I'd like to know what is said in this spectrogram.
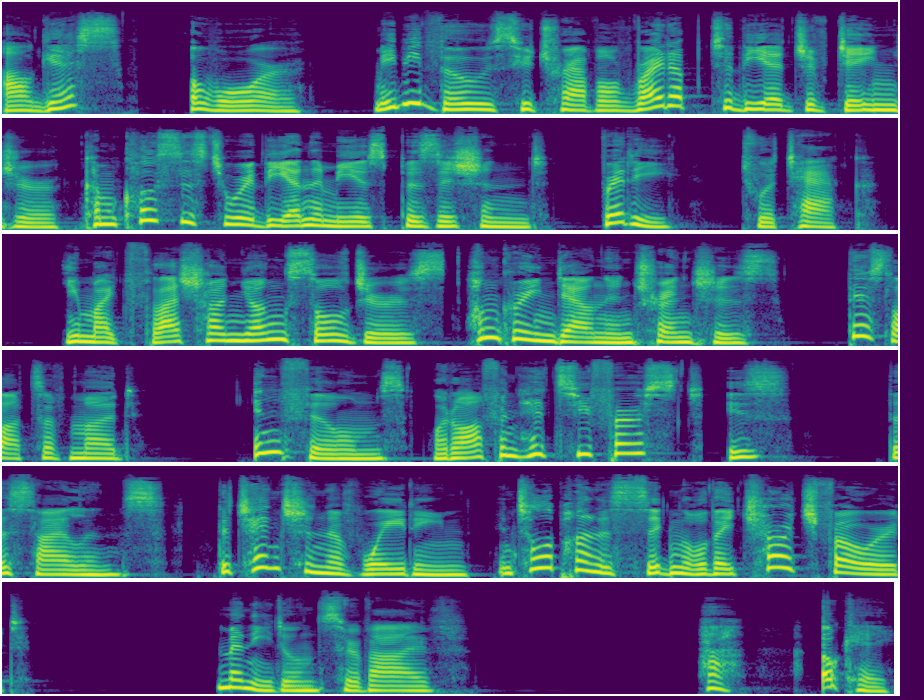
I'll guess a war. Maybe those who travel right up to the edge of danger, come closest to where the enemy is positioned, ready to attack. You might flash on young soldiers, hunkering down in trenches. There's lots of mud. In films, what often hits you first is the silence, the tension of waiting until upon a signal they charge forward. Many don't survive. Ha, okay.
